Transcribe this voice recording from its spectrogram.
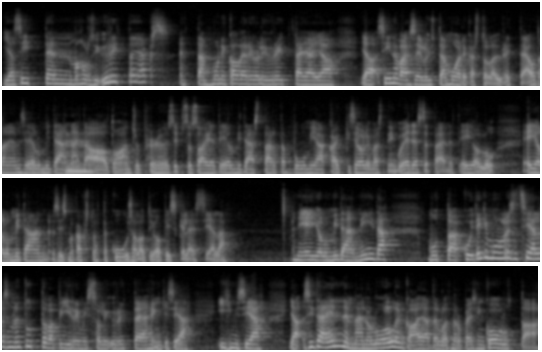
ja sitten mä halusin yrittäjäksi, että moni kaveri oli yrittäjä ja, ja siinä vaiheessa ei ollut yhtään muodikasta olla yrittäjä. Otaniemessä ei ollut mitään mm. näitä Aalto Entrepreneurship Society, ei ollut mitään startup-boomia, kaikki se oli vasta niin kuin edessäpäin, että ei ollut, ei ollut mitään, siis mä 2006 aloitin opiskelemaan siellä, niin ei ollut mitään niitä, mutta kuitenkin mulla oli sitten siellä semmoinen tuttava piiri, missä oli yrittäjähenkisiä ihmisiä ja sitä ennen mä en ollut ollenkaan ajatellut, että mä rupesin kouluttaa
